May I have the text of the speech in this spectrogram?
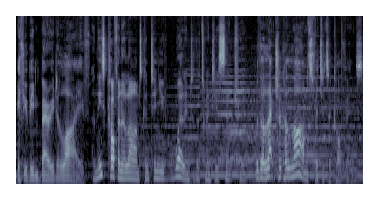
if you'd been buried alive, and these coffin alarms continued well into the 20th century. with electric alarms fitted to coffins,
